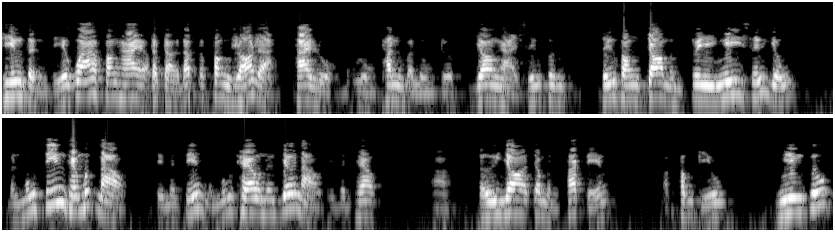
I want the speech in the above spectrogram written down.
Thiên tình địa hóa phân hai ở trời đất nó phân rõ ràng hai luồng một luồng thanh và luồng trượt do ngài xử phân. Xử phân cho mình tùy nghi sử dụng mình muốn tiến theo mức nào thì mình tiến mình muốn theo nơi giới nào thì mình theo. À, tự do cho mình phát triển mà không chịu nghiên cứu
